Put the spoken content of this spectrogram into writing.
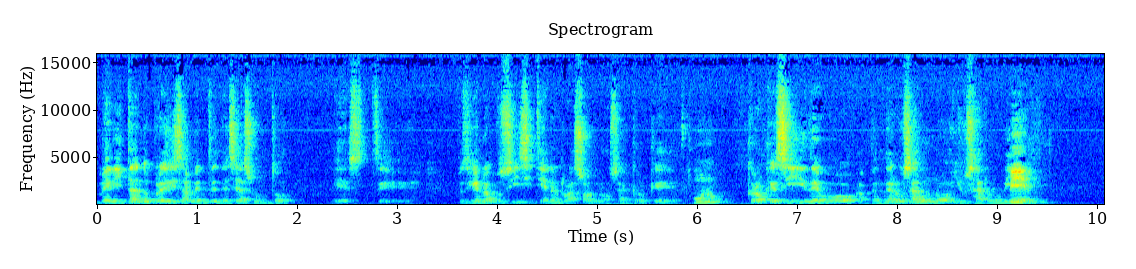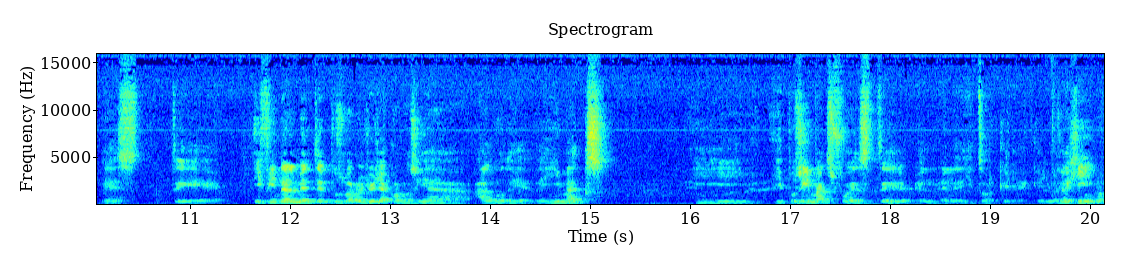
meditando precisamente en ese asunto, este, pues dije, no, pues sí, sí tienen razón, ¿no? O sea, creo que, Uno. creo que sí debo aprender a usar uno y usarlo bien. Bien. Este, y finalmente, pues bueno, yo ya conocía algo de, de Emacs y, y pues Emacs fue este, el, el editor que, que yo elegí, ¿no?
